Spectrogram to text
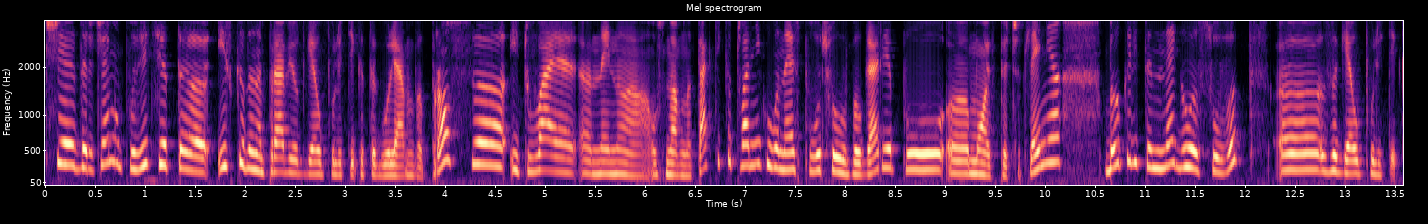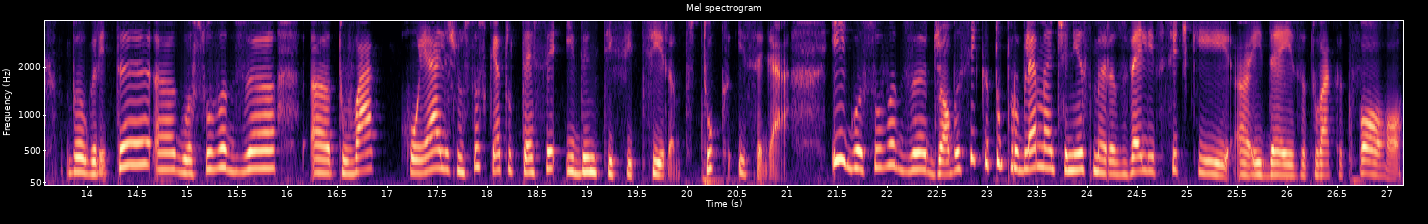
че, да речем, опозицията иска да направи от геополитиката голям въпрос а, и това е а, нейна основна тактика, това никога не е сполучвало в България по а, мои впечатления. Българите не гласуват гласуват а, за геополитика. Българите а, гласуват за а, това коя е личността, с която те се идентифицират тук и сега. И гласуват за джоба си, като проблема е, че ние сме развели всички а, идеи за това какво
